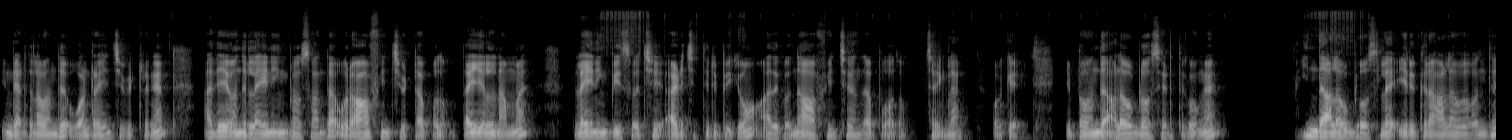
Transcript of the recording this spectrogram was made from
இந்த இடத்துல வந்து ஒன்றரை இன்ச் விட்டுருங்க. அதே வந்து லைனிங் ப்ளவுஸாக இருந்தால் ஒரு ஆஃப் இன்ச் விட்டால் போதும். தையல் நம்ம லைனிங் பீஸ் வச்சு அடித்து திருப்பிக்குவோம். அதுக்கு வந்து ஆஃப் இன்ச் இருந்தால் போதும். சரிங்களா? ஓகே இப்போ வந்து அளவு ப்ளவுஸ் எடுத்துக்கோங்க. இந்த அளவு ப்ளவுஸில் இருக்கிற அளவு வந்து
